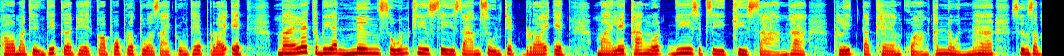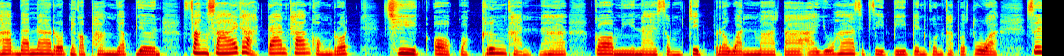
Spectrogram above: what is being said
พอมาถึงที่เกิดเหตุก็พบรถทัวร์สายกรุงเทพร้อยเอ็ดหมายเลขทะเบียน 10ขีด430 701หมายเลขข้างรถ 24ขีด3ค่ะ พลิกตะแคงขวางถนนนะคะซึ่งสภาพด้านหน้ารถเนี่ยก็พังยับเยิน ฝั่งซ้ายค่ะ ด้านข้างของรถฉีกออกกว่าครึ่งคันนะคะก็มีนายสมจิตประวันมาตาอายุ 54 ปี เป็นคนขับรถทัวร์ซึ่ง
